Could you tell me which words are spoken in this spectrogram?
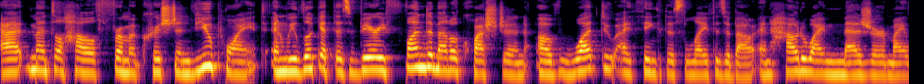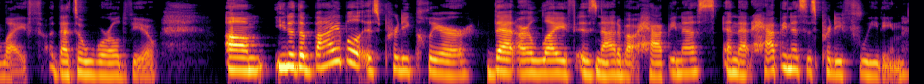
at mental health from a Christian viewpoint, and we look at this very fundamental question of what do I think this life is about and how do I measure my life? That's a worldview. Um, you know, the Bible is pretty clear that our life is not about happiness and that happiness is pretty fleeting.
